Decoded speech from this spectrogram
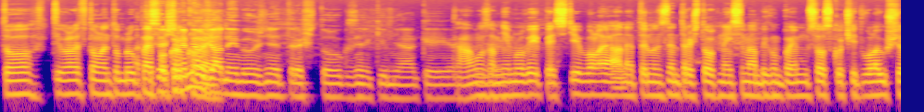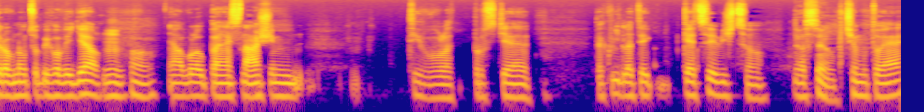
to, ty vole, v tomhle tom byl úplně ještě neměl pokrokový. žádný vyloženě trash talk s někým nějaký. Kámo, za mě mluví pěsti, vole, já ne tenhle ten trash talk nejsem, abych úplně musel skočit, vole, už rovnou, co bych ho viděl. Hmm. No. Já, vole, úplně nesnáším ty vole, prostě takovýhle ty keci, víš co, Jasně no. k čemu to je?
